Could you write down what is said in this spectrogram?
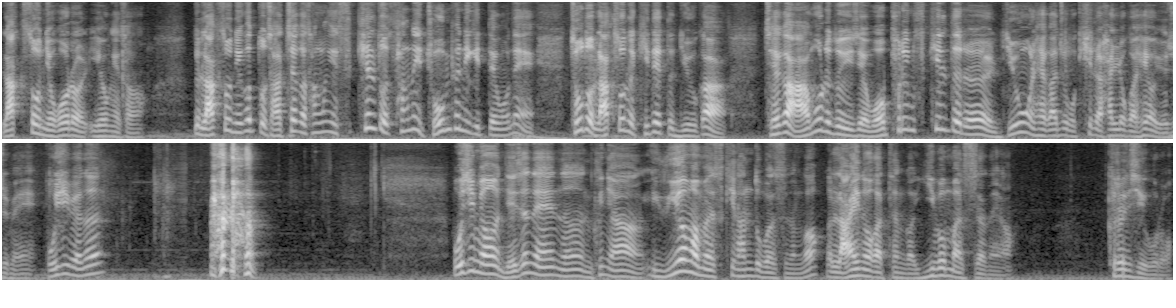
락손 요거를 이용해서. 그 락손 이것도 자체가 상당히 스킬도 상당히 좋은 편이기 때문에 저도 락손을 기대했던 이유가 제가 아무래도 이제 워프림 스킬들을 이용을 해가지고 킬을 하려고 해요 요즘에. 보시면은 보시면 예전에는 그냥 이 위험하면 스킨 한두 번 쓰는 거 라이너 같은 거 2번만 쓰잖아요. 그런 식으로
